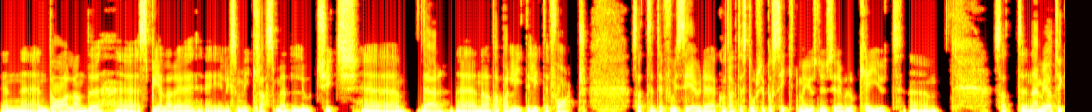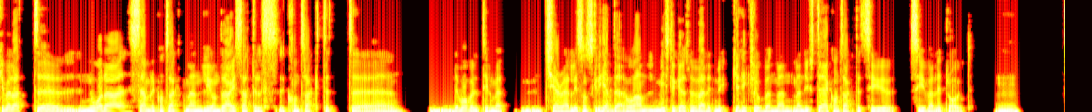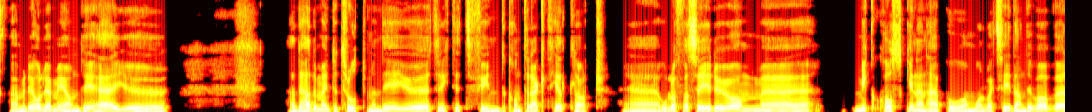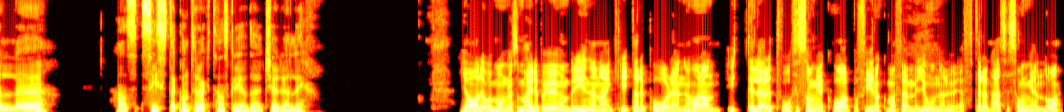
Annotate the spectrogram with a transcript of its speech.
en, en dalande eh, spelare eh, liksom i klass med Lucic eh, där, eh, när han tappar lite, lite fart. Så att det får vi se hur det kontraktet står sig på sikt, men just nu ser det väl okej okay ut. Eh, så att, eh, nej, men jag tycker väl att eh, några sämre kontrakt, men Leon Draisaitls kontraktet eh, det var väl till och med Cherrelli som skrev det och han misslyckades med väldigt mycket i klubben men, men just det kontraktet ser ju ser väldigt bra ut. Mm. Ja men det håller jag med om. Det är ju... Ja, det hade man inte trott men det är ju ett riktigt fyndkontrakt helt klart. Eh, Olof, vad säger du om eh, Mikko Koskinen här på målvaktssidan? Det var väl eh, hans sista kontrakt han skrev där, Cherrelli? Ja, det var många som höjde på ögonbrynen när han kritade på det. Nu har han ytterligare två säsonger kvar på 4,5 miljoner nu efter den här säsongen då.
